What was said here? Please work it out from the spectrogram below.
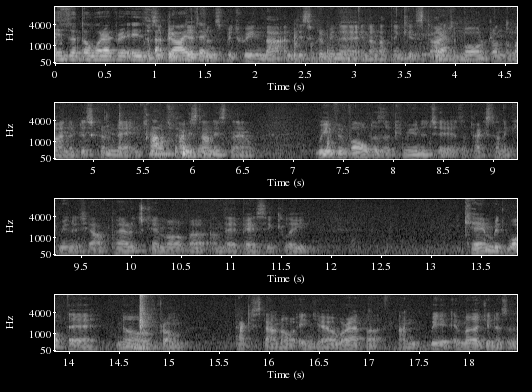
is it or whatever it is There's that drives. There's a big difference it. between that and discriminating, and I think it's starting yeah. to border on the line of discriminating towards Absolutely. Pakistanis now. We've evolved as a community, as a Pakistani community. Our parents came over and they basically came with what they know from Pakistan or India or wherever, and we're emerging as a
